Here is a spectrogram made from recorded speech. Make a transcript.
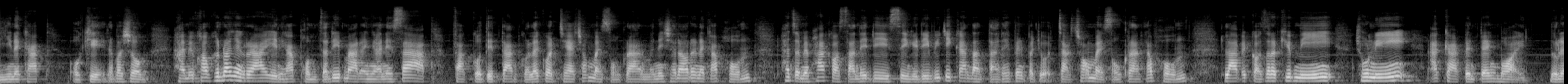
นี้นะครับโอเคท่านผู้ชม หากมีความคืบหน้าอย่างไรนะครับผมจะรีบมารายงานให้ทราบ ฝากกดติดตามกดไลค์กดแชร์ช่องใหม่สงกรานต์มาในช่องด้วยนะครับผมถ้าจะไม่พลาดข่าวสารดีๆสิ่งดีๆวิธีการต่างๆที่เป็นประโยชน์จากช่องใหม่สงกรานต์ครับผมลาไปก่อนสำหรับคลิปนี้ ช่วงนี้อากาศเปลี่ยนแปลงบ่อย ดูแล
